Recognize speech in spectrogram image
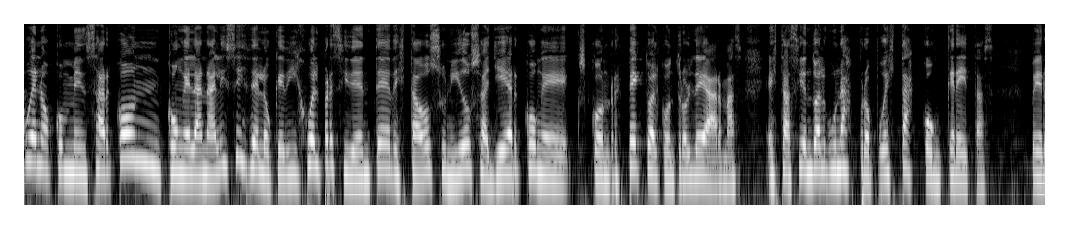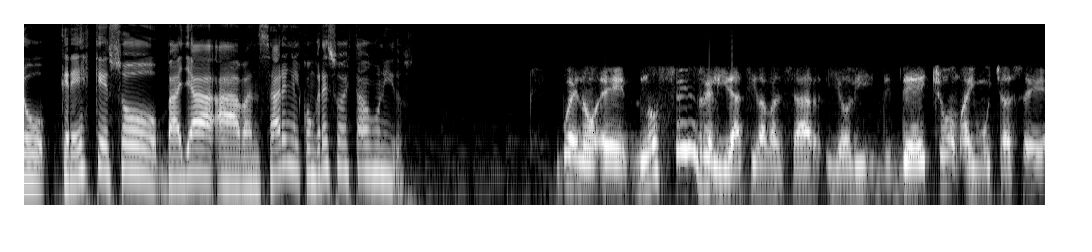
bueno, comenzar con, con, el análisis de lo que dijo el presidente de Estados Unidos ayer con, eh, con respecto al control de armas. Está haciendo algunas propuestas concretas, pero ¿crees que eso vaya a avanzar en el Congreso de Estados Unidos? Bueno, eh, no sé en realidad si va a avanzar, Yoli. De hecho, hay muchas eh,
